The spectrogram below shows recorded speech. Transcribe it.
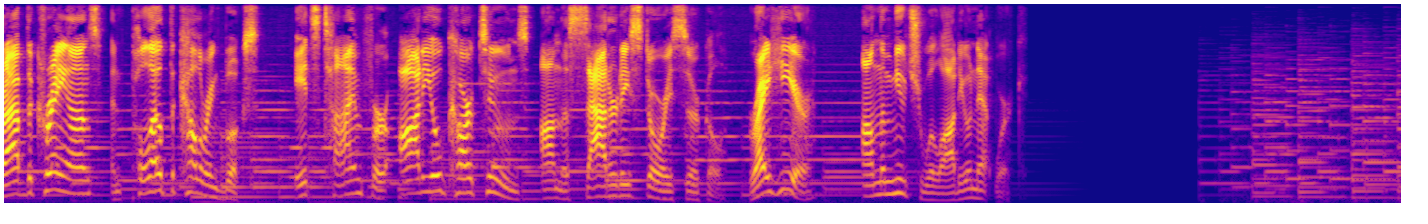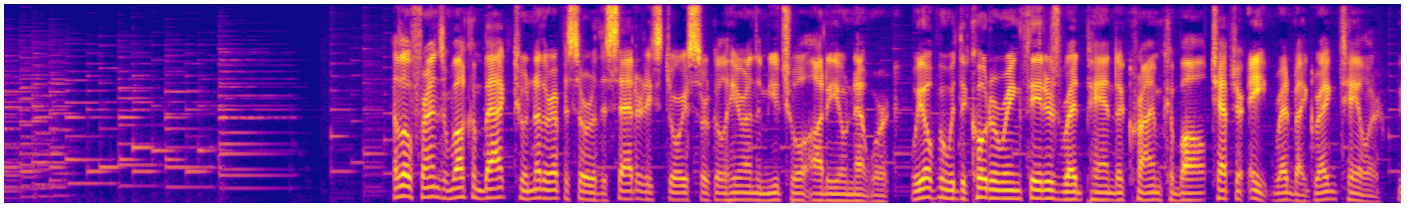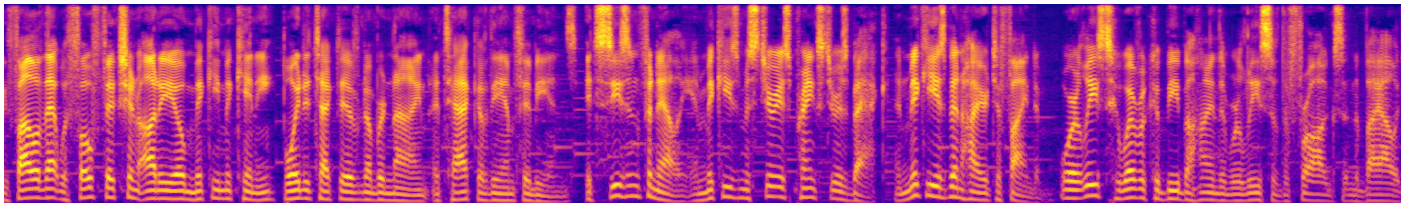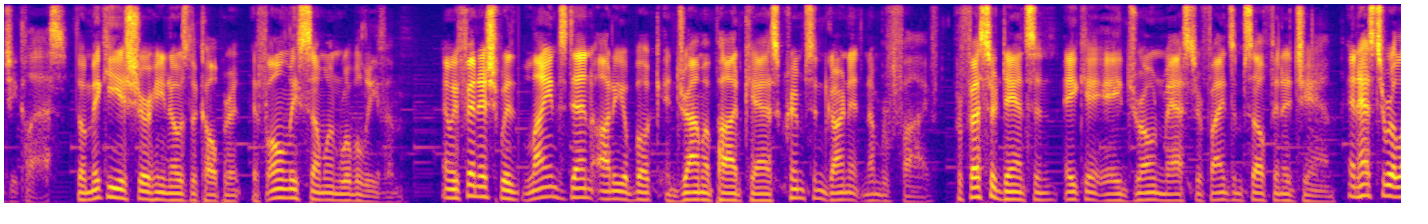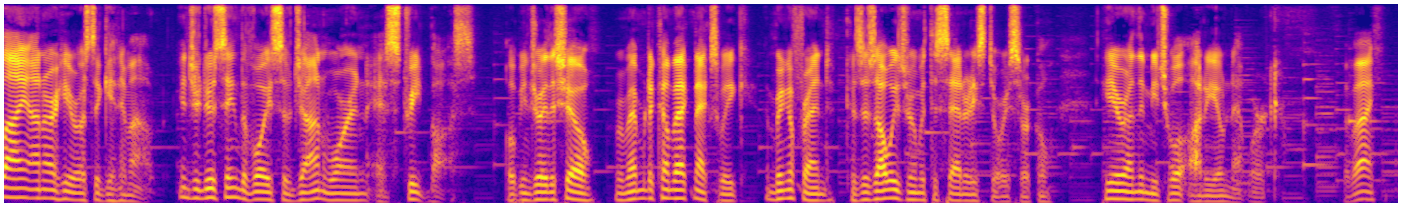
grab the crayons and pull out the coloring books. It's time for audio cartoons on the Saturday Story Circle, right here on the Mutual Audio Network. Hello, friends, and welcome back to another episode of the Saturday Story Circle here on the Mutual Audio Network. We open with Decoder Ring Theatre's Red Panda Crime Cabal, Chapter 8, read by Gregg Taylor. We follow that with faux fiction audio Mickey McKinney, Boy Detective Number 9, Attack of the Amphibians. It's season finale, and Mickey's mysterious prankster is back, and Mickey has been hired to find him, or at least whoever could be behind the release of the frogs in the biology class. Though Mickey is sure he knows the culprit, if only someone will believe him. And we finish with Lion's Den audiobook and drama podcast Crimson Garnet number 5. Professor Danson, aka Drone Master, finds himself in a jam and has to rely on our heroes to get him out. Introducing the voice of John Warren as Street Boss. Hope you enjoy the show. Remember to come back next week and bring a friend because there's always room at the Saturday Story Circle here on the Mutual Audio Network. Bye bye.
